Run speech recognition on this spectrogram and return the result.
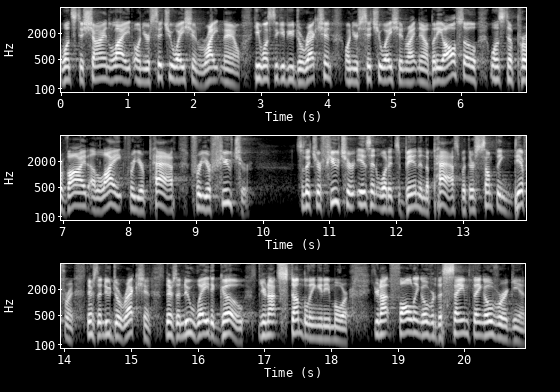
wants to shine light on your situation right now. He wants to give you direction on your situation right now. But He also wants to provide a light for your path, for your future so that your future isn't what it's been in the past, but there's something different. There's a new direction, there's a new way to go. You're not stumbling anymore, you're not falling over the same thing over again.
